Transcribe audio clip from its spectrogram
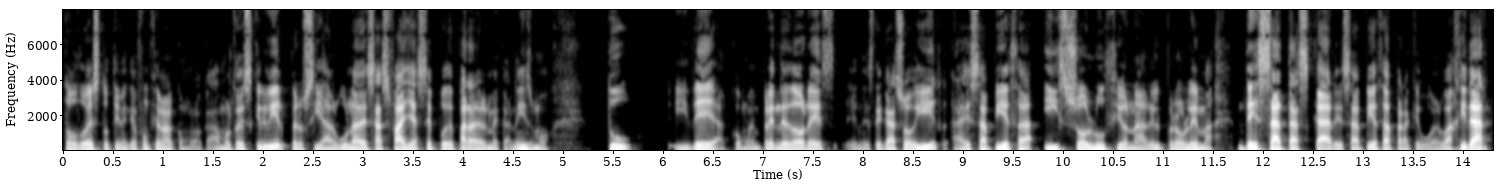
todo esto tiene que funcionar como lo acabamos de describir, pero si alguna de esas fallas, se puede parar el mecanismo. Tú idea como emprendedor es, en este caso, ir a esa pieza y solucionar el problema, desatascar esa pieza para que vuelva a girar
